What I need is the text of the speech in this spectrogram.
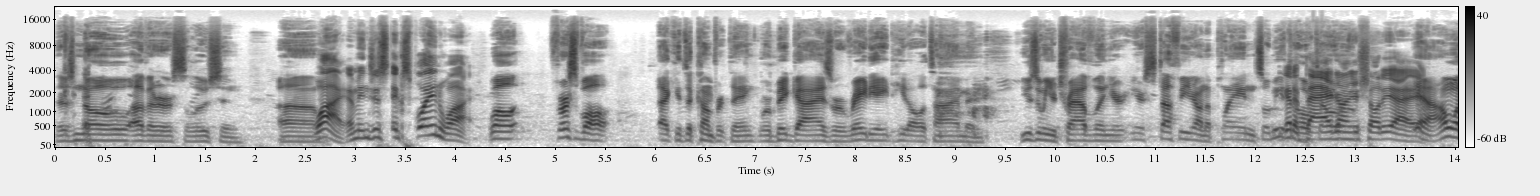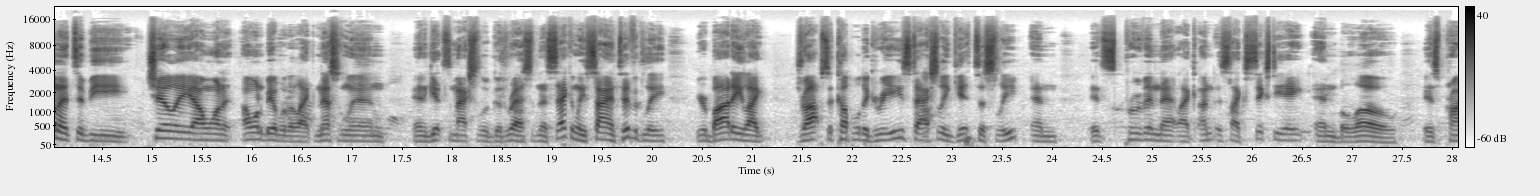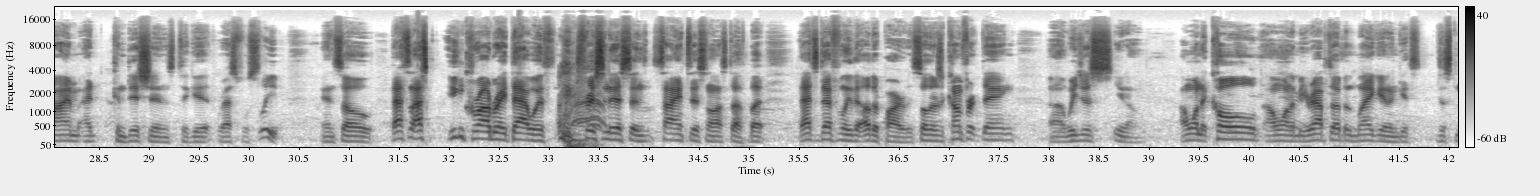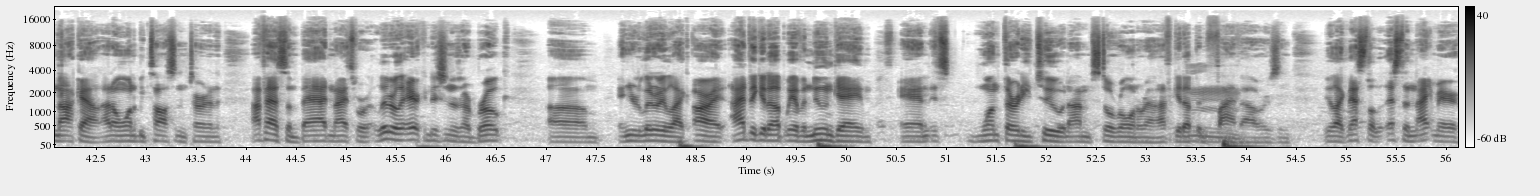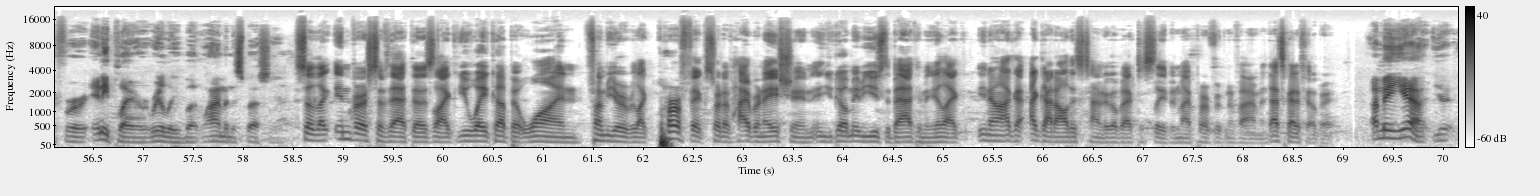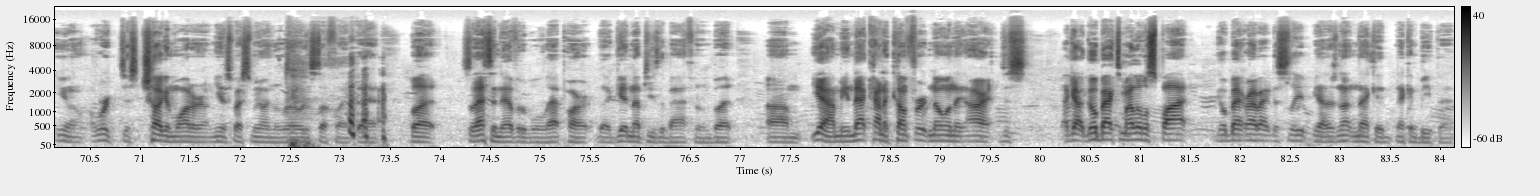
There's no other solution. Um, why? I mean, just explain why. Well, first of all, like it's a comfort thing. We're big guys. We're radiate heat all the time, and usually when you're traveling, you're you're stuffy. You're on a plane, so You get got a bag on your shoulder. Yeah, yeah. Yeah, I want it to be chilly. I want it. I want to be able to like nestle in and get some actual good rest. And then secondly, scientifically, your body like drops a couple degrees to actually get to sleep, and it's proven that like un- it's like 68 and below is prime conditions to get restful sleep. And so that's, that's you can corroborate that with nutritionists and scientists and all that stuff, but that's definitely the other part of it. So there's a comfort thing. Uh, we just, you know, I want it cold. I want to be wrapped up in a blanket and get just knock out. I don't want to be tossing and turning. I've had some bad nights where literally air conditioners are broke, um, and you're literally like, all right, I have to get up. We have a noon game, and it's 1:32, and I'm still rolling around. I have to get up in five hours, and you're like, that's the that's the nightmare for any player, really, but linemen especially. So like inverse of that though is like you wake up at one from your like perfect sort of hibernation and you go maybe use the bathroom and you're like, you know, I got I got all this time to go back to sleep in my perfect environment. That's gotta feel great. I mean, yeah, you, you know, we're just chugging water, you know, especially on the road and stuff like that. but so that's inevitable, that part, getting up to use the bathroom. But um, yeah, I mean, that kind of comfort, knowing that, all right, just I got go back to my little spot, go back right back to sleep. Yeah, there's nothing that could that can beat that.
